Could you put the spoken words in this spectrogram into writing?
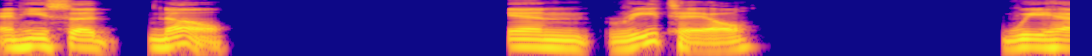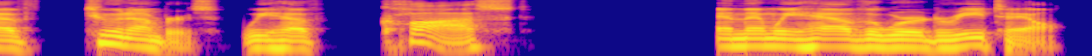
And he said, no. In retail, we have two numbers we have cost, and then we have the word retail.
